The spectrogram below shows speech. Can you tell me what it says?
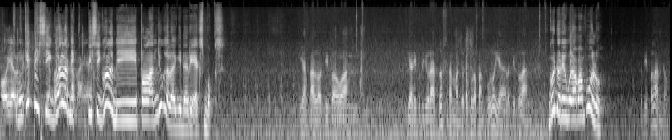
Oh iya lebih- Mungkin PC ya, gue pasti lebih ya. PC gue lebih pelan juga lagi dari Xbox. ya kalau di bawah 3700 sama 2080 ya lebih pelan Gue 2080. Lebih pelan dong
